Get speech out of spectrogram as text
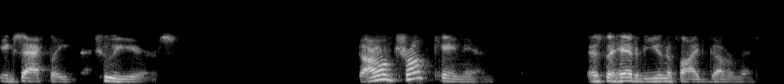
exactly two years. Donald Trump came in as the head of a unified government.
